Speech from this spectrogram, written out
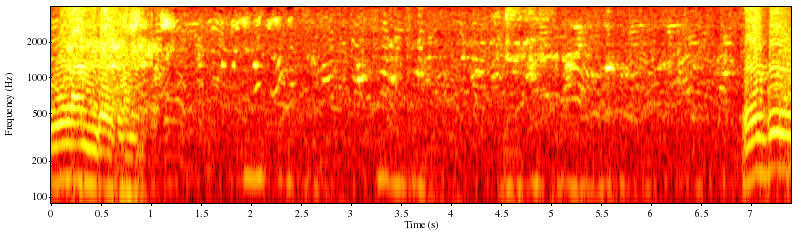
উড়ান দেখুন এই গরু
